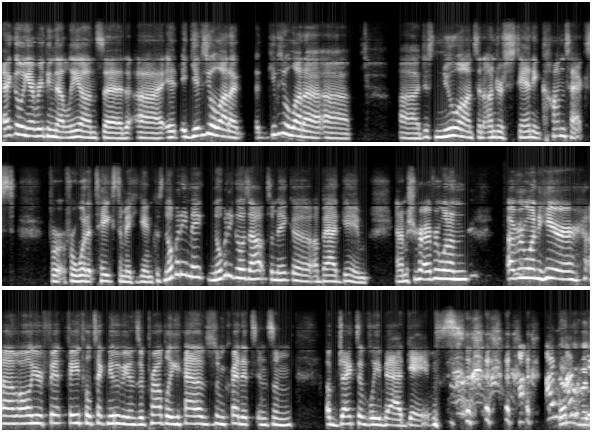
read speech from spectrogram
echoing everything that leon said uh it, it gives you a lot of it gives you a lot of uh uh just nuance and understanding context for, for what it takes to make a game because nobody make nobody goes out to make a, a bad game. And i'm sure everyone everyone here um, all your fa- faithful techn00bians would probably have some credits in some objectively bad games I'm, I'm of us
